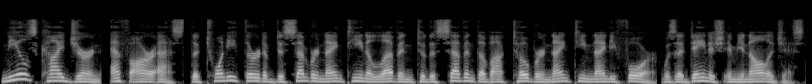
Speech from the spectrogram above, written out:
Niels Kai Jerne, FRS, the 23rd of December 1911 to the 7th of October 1994, was a Danish immunologist.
